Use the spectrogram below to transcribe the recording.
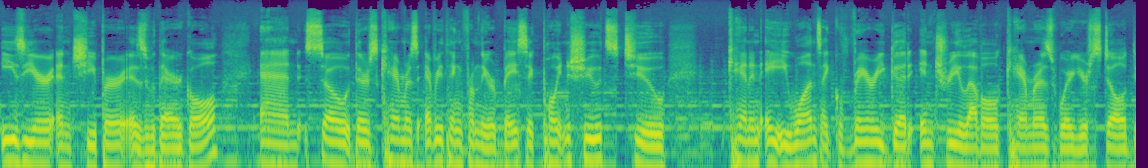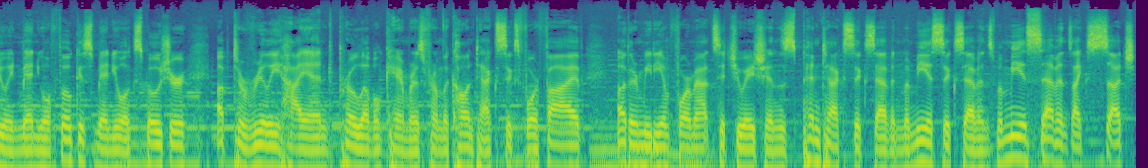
easier and cheaper is their goal. And so there's cameras, everything from your basic point and shoots to Canon AE1s, like very good entry level cameras where you're still doing manual focus, manual exposure, up to really high end pro level cameras from the Contax 645, other medium format situations, Pentax 67, Mamiya 67s, Mamiya 7s, like such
